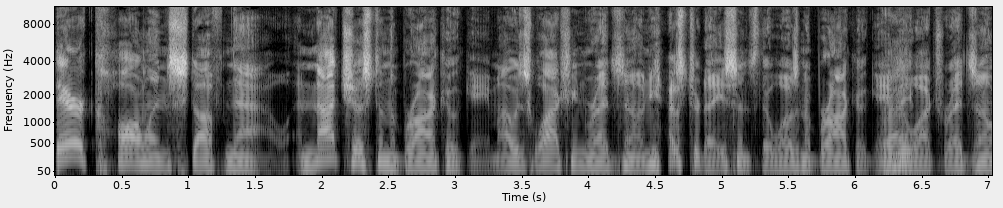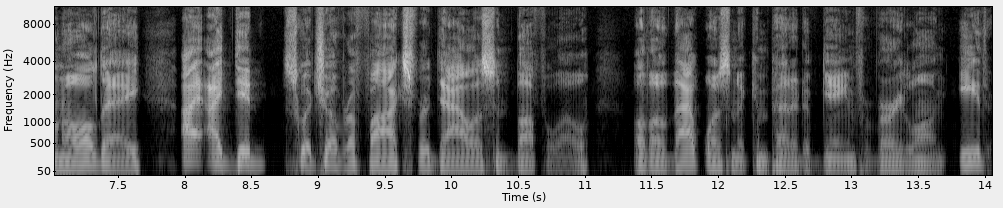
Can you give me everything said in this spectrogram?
they're calling stuff now, and not just in the Bronco game. I was watching Red Zone yesterday since there wasn't a Bronco game. I watched Red Zone all day. I, I did switch over to Fox for Dallas and Buffalo, although that wasn't a competitive game for very long either.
